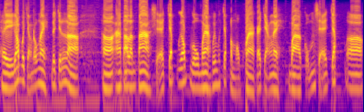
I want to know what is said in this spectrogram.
thì góc ở trận đấu này đó chính là uh, Atalanta sẽ chấp góc Roma với mức chấp là một hòa cả trận này và cũng sẽ chấp uh,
